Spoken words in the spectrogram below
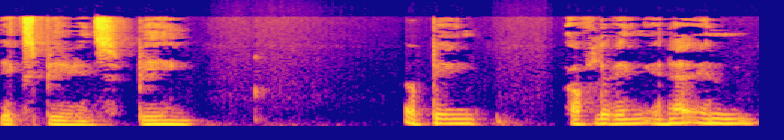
the experience of being, of being, of living in a, in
